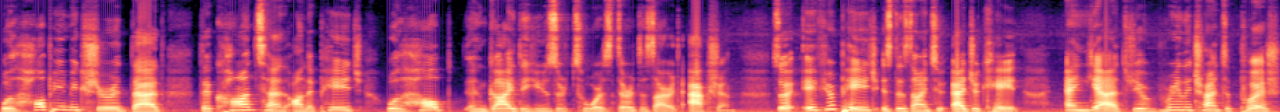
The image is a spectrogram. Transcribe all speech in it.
will help you make sure that the content on the page will help and guide the user towards their desired action. So if your page is designed to educate and yet you're really trying to push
